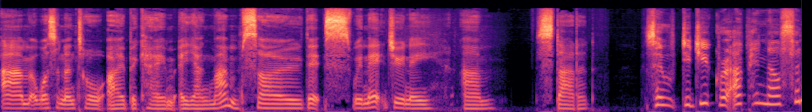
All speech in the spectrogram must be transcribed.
Um, it wasn't until I became a young mum. So that's when that journey um, started. So, did you grow up in Nelson,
